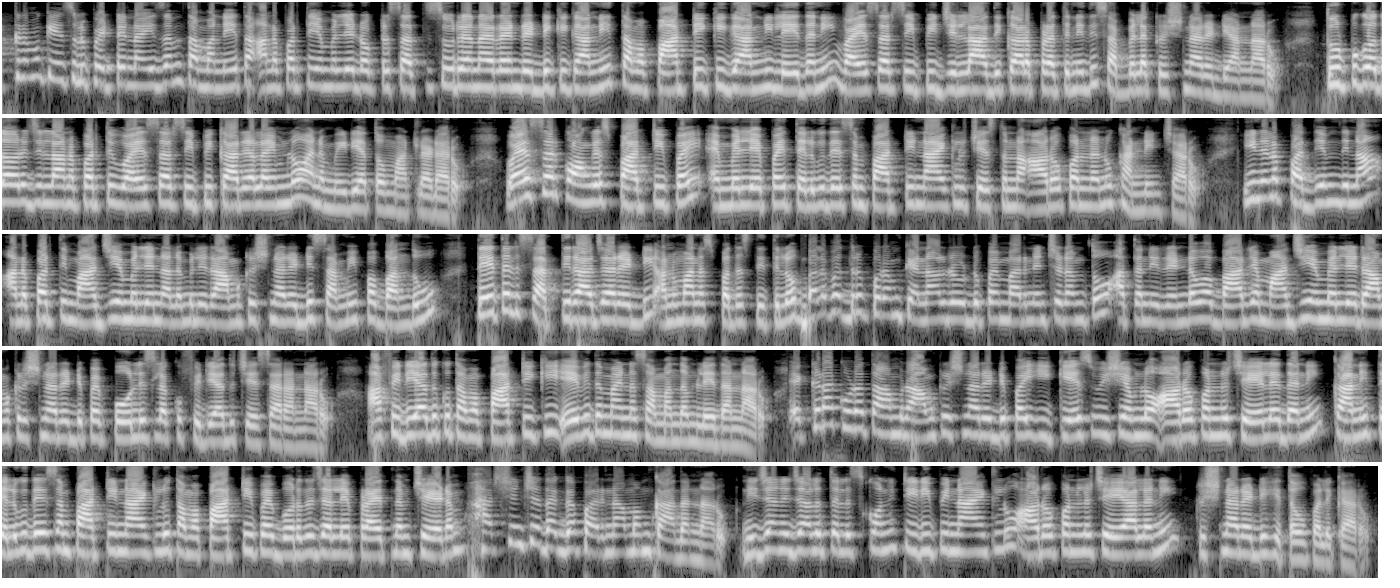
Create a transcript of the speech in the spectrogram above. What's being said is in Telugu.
అక్రమ కేసులు పెట్టే నైజం తమ నేత అనపర్తి ఎమ్మెల్యే డాక్టర్ సత్య సూర్యనారాయణ రెడ్డికి గాని తమ పార్టీకి గాని లేదని వైఎస్ఆర్సీపీ జిల్లా అధికార ప్రతినిధి సభ్యుల కృష్ణారెడ్డి అన్నారు. తూర్పుగోదావరి జిల్లా అనపర్తి వైఎస్ఆర్సీపీ కార్యాలయంలో ఆయన మీడియాతో మాట్లాడారు. వైఎస్ఆర్ కాంగ్రెస్ పార్టీపై ఎమ్మెల్యేపై తెలుగుదేశం పార్టీ నాయకులు చేస్తున్న ఆరోపణలను ఖండించారు. ఈ నెల పద్దెనిమిదిన అనపర్తి మాజీ ఎమ్మెల్యే నలమిలి రామకృష్ణారెడ్డి సమీప బంధువు తేతలి సత్యరాజారెడ్డి అనుమానాస్పద స్థితిలో బలభద్రపురం కెనాల్ రోడ్డుపై మరణించడంతో అతని రెండవ భార్య మాజీ ఎమ్మెల్యే రామకృష్ణారెడ్డిపై పోలీసులకు ఫిర్యాదు చేశారన్నారు. ఆ ఫిర్యాదుకు తమ పార్టీకి ఏ విధమైన సంబంధం లేదన్నారు. ఎక్కడా కూడా తాము రామకృష్ణారెడ్డిపై ఈ కేసు విషయంలో ఆరోపణలు చేయలేదని కానీ తెలుగుదేశం పార్టీ నాయకులు తమ పార్టీపై బురద జల్లే ప్రయత్నం చేయడం హర్షించదగ్గ పరిణామం కాదన్నారు. నిజ నిజాలు తెలుసుకొని టీడీపీ నాయకులు ఆరోపణలు చేయాలని కృష్ణారెడ్డి హితవు పలికారు.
